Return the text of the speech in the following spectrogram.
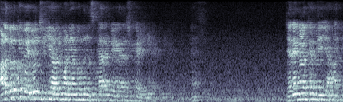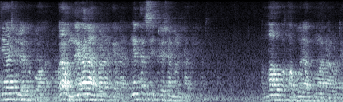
ആളുകൾക്ക് വരികയും ചെയ്യുക ഒരു മണിയാകുമ്പോൾ നിസ്കാരം ഏകദേശം കഴിഞ്ഞു? ജനങ്ങൾക്ക് എന്ത് ചെയ്യുക? അത്യാവശ്യമില്ലൊക്കെ പോകാം. ഒരു ഒന്നേകാലാകുമ്പോഴൊക്കെ ഇങ്ങനത്തെ സിറ്റുവേഷൻ നമ്മൾ ഉണ്ടാകും അള്ളാഹു കബൂലാക്കുമാറാവട്ടെ.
